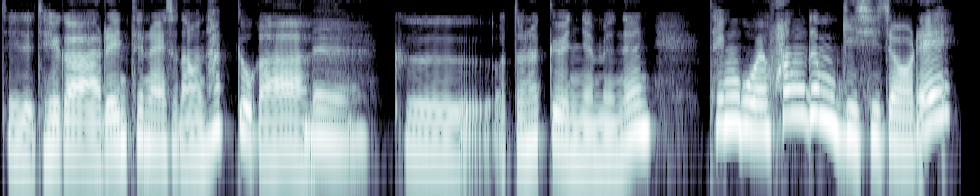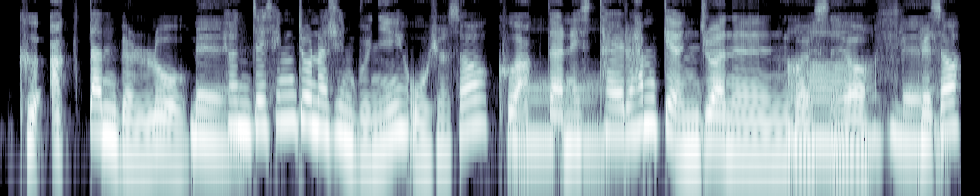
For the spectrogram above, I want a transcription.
이제 제가 아르헨티나에서 나온 학교가 네. 그 어떤 학교였냐면은 탱고의 황금기 시절에 그 악단별로 네. 현재 생존하신 분이 오셔서 그 어. 악단의 스타일을 함께 연주하는 거였어요. 아, 네. 그래서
